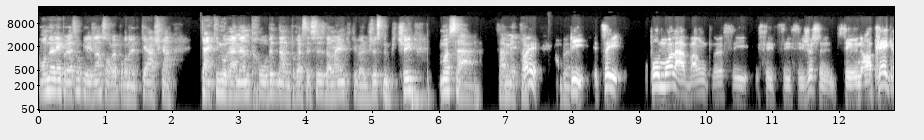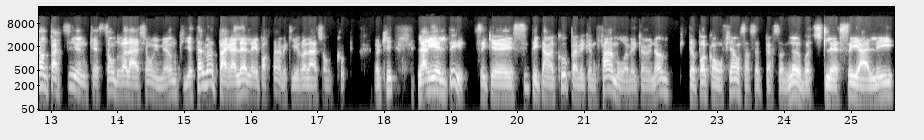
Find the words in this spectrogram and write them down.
on a l'impression que les gens sont là pour notre cash quand, quand ils nous ramènent trop vite dans le processus de même et qu'ils veulent juste nous pitcher. Moi, ça, ça m'étonne. Oui. Puis, tu sais, pour moi, la vente, c'est juste une, une, en très grande partie une question de relations humaines. Puis il y a tellement de parallèles importants avec les relations de couple. OK? La réalité, c'est que si tu es en couple avec une femme ou avec un homme, puis tu n'as pas confiance en cette personne-là, vas-tu te laisser aller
